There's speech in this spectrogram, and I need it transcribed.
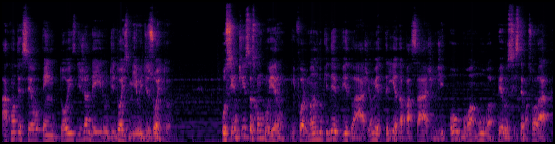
aconteceu em 2 de janeiro de 2018. Os cientistas concluíram informando que, devido à geometria da passagem de Oumuamua pelo sistema solar,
